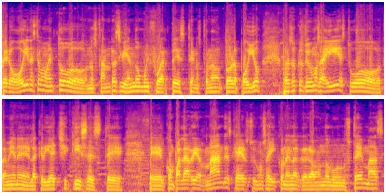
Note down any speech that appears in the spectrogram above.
pero hoy en este momento nos están recibiendo muy fuerte, este, nos están dando todo el apoyo, por eso que estuvimos ahí, estuvo también eh, la querida Chiquis, este, eh, el compa Larry Hernández, que estuvimos ahí con él grabando algunos temas,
